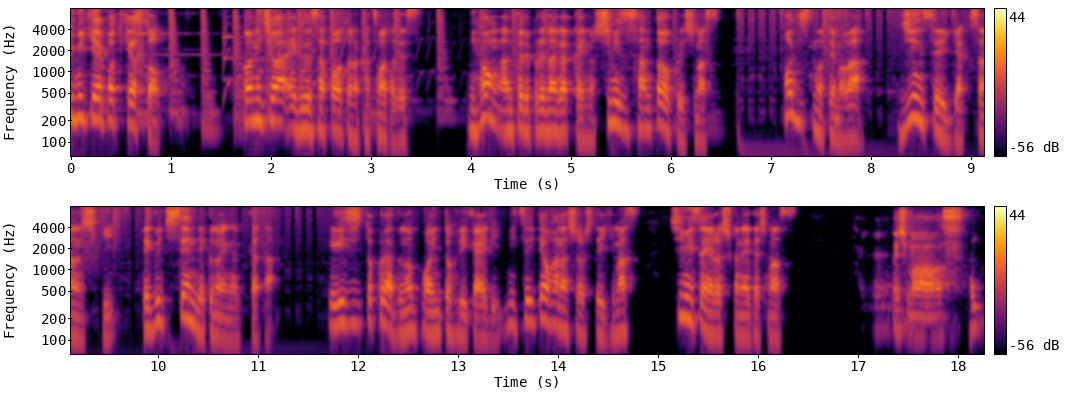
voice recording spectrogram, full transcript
組み系ポッドキャスト。こんにちはエグゼサポートの勝俣です。日本アントレプレナー学会の清水さんとお送りします。本日のテーマは人生逆算式出口戦略の描き方エグジットクラブのポイント振り返りについてお話をしていきます。清水さんよろしくお願いいたします。はい、お願いします。はい。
